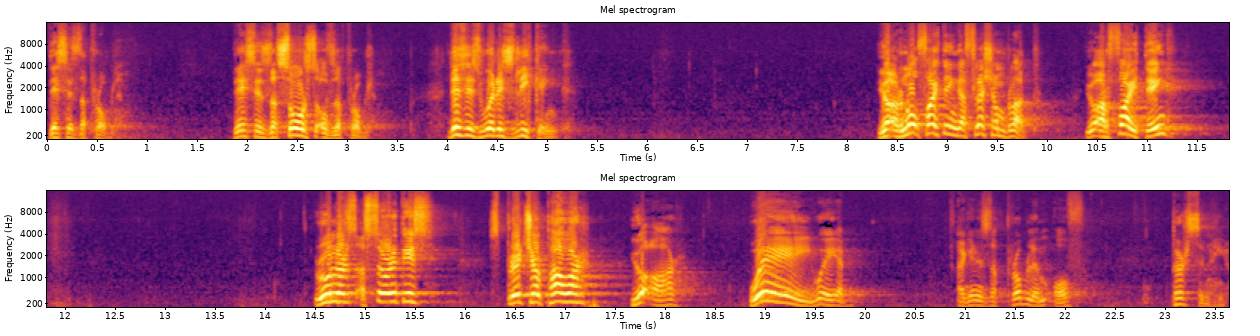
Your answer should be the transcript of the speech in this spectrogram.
This is the problem. This is the source of the problem. This is where it's leaking. You are not fighting a flesh and blood. You are fighting rulers, authorities, spiritual power. You are way, way against the problem of person here.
